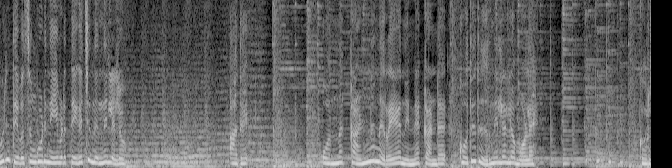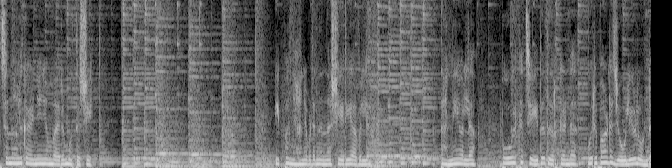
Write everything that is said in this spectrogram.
ഒരു ദിവസം കൂടി നീ ഇവിടെ തികച്ചു നിന്നില്ലല്ലോ. അതെ. ഒന്ന് കണ്ണ് നിറയെ നിന്നെ കണ്ട് കൊതി തീർന്നില്ലല്ലോ മോളെ. കുറച്ചുനാൾ കഴിഞ്ഞ് ഞാൻ വരും മുത്തശ്ശി. ഇപ്പൊ ഞാനിവിടെ നിന്ന ശരിയാവില്ല. തന്നെയല്ല പോയിട്ട് ചെയ്തു തീർക്കേണ്ട ഒരുപാട് ജോലികളുണ്ട്.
